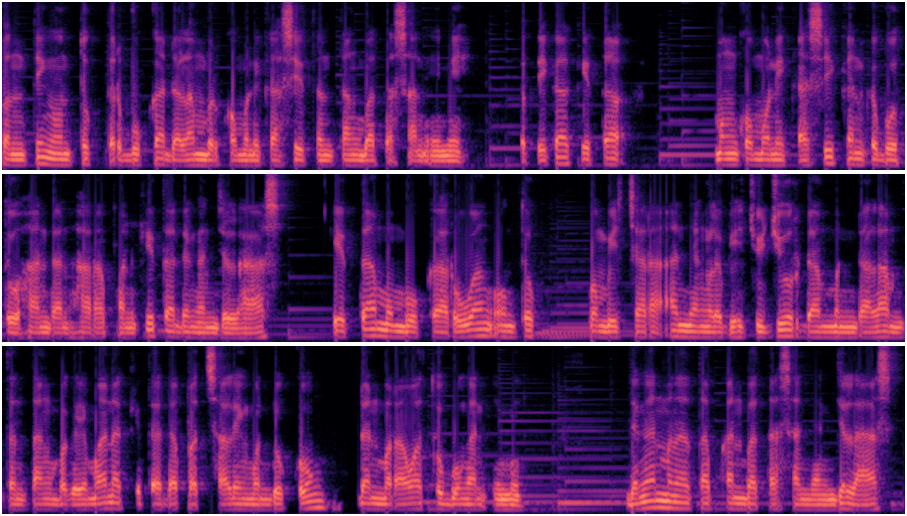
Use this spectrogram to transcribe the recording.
penting untuk terbuka dalam berkomunikasi tentang batasan ini. Ketika kita mengkomunikasikan kebutuhan dan harapan kita dengan jelas, kita membuka ruang untuk pembicaraan yang lebih jujur dan mendalam tentang bagaimana kita dapat saling mendukung dan merawat hubungan ini. Dengan menetapkan batasan yang jelas,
